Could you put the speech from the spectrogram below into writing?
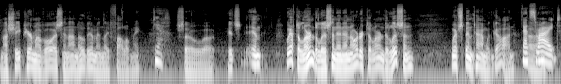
"My sheep hear my voice, and I know them, and they follow me." Yes. So uh, it's and we have to learn to listen, and in order to learn to listen, we have to spend time with God. That's Uh, right.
